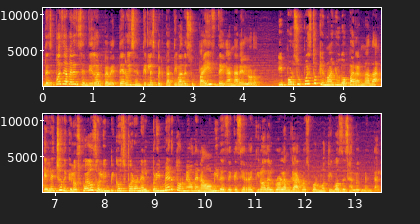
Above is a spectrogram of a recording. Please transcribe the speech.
después de haber encendido el pebetero y sentir la expectativa de su país de ganar el oro. Y por supuesto que no ayudó para nada el hecho de que los Juegos Olímpicos fueron el primer torneo de Naomi desde que se retiró del Roland Garros por motivos de salud mental.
